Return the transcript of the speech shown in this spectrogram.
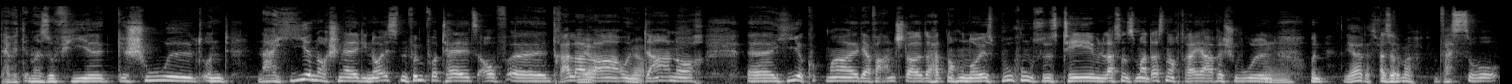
da wird immer so viel geschult und na hier noch schnell die neuesten fünf Hotels auf äh, Tralala Ja, und ja. da noch äh, hier guck mal der Veranstalter hat noch ein neues Buchungssystem lass uns mal das noch drei Jahre schulen und Mhm. Ja, das wird also gemacht. was so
